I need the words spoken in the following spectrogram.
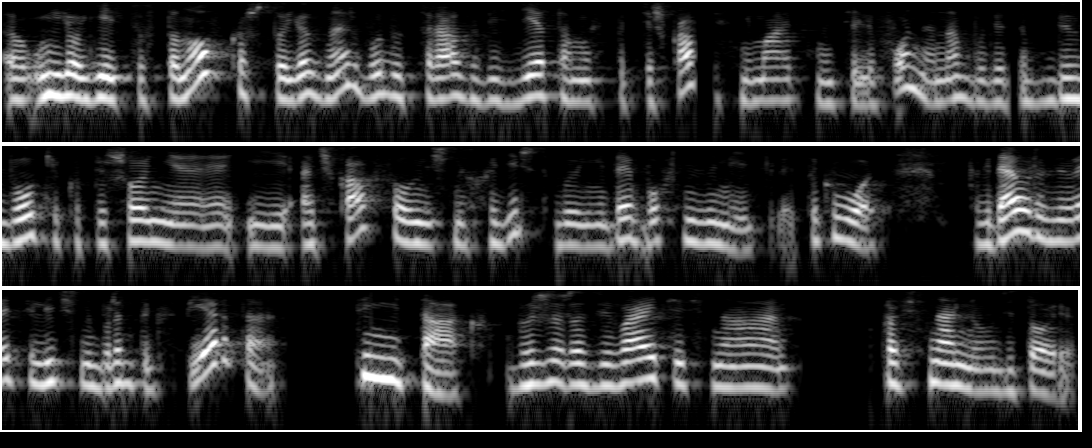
э, у нее есть установка, что ее, знаешь, будут сразу везде там из-под тяжка снимается на телефон, и она будет в бейсболке, капюшоне и очках солнечных ходить, чтобы, не дай бог, не заметили. Так вот, когда вы развиваете личный бренд эксперта, это не так. Вы же развиваетесь на профессиональную аудиторию.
